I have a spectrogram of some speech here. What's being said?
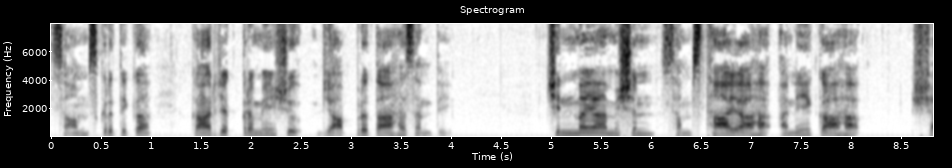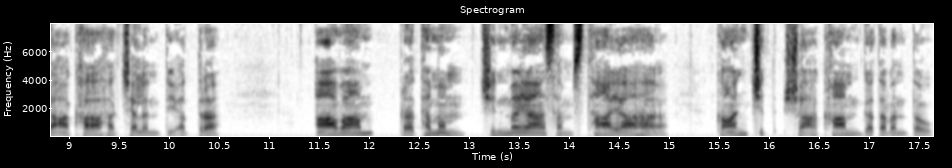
सांस्कृतिककार्यक्रमेषु व्यापृताः सन्ति। चिन्मयामिशन् संस्थायाः अनेकाः शाखाः चलन्ति अत्र। आवाम् प्रथमम् चिन्मयासंस्थायाः काञ्चित् शाखाम् गतवन्तौ।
